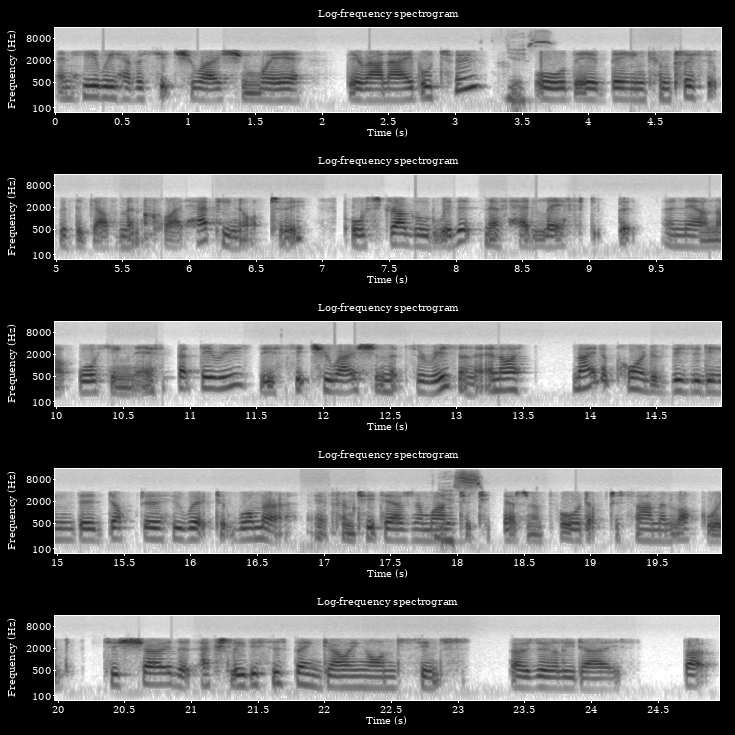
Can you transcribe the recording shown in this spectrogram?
And here we have a situation where they're unable to, yes. or they're being complicit with the government, quite happy not to or struggled with it and have had left, but are now not working there. But there is this situation that's arisen, and I made a point of visiting the doctor who worked at Woomera eh, from 2001 yes. to 2004, Dr. Simon Lockwood, to show that actually this has been going on since those early days. But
